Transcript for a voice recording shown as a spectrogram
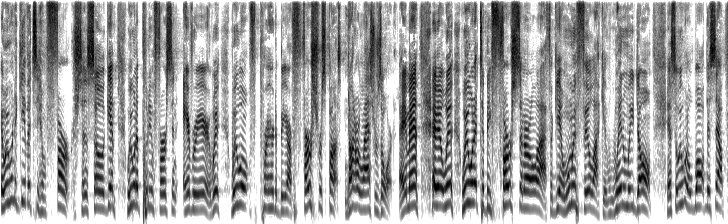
and we want to give it to Him first. And so, again, we want to put Him first in every area. We, we want prayer to be our first response, not our last resort. Amen? Amen. We, we want it to be first in our life. Again, when we feel like it, when we don't. And so, we want to walk this out.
